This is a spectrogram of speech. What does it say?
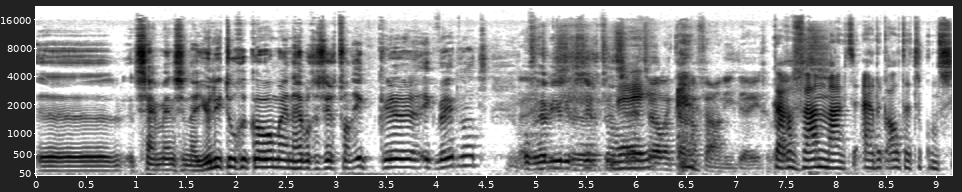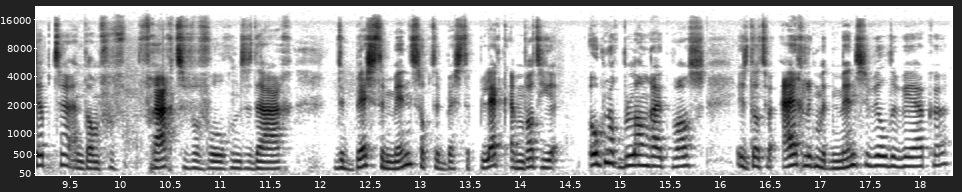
uh, het zijn mensen naar jullie toegekomen en hebben gezegd van ik, uh, ik weet wat? Nee, of hebben jullie gezegd van... Het is echt wel een caravaan-idee geweest. Caravaan maakt eigenlijk altijd de concepten en dan vraagt ze vervolgens daar de beste mensen op de beste plek. En wat hier ook nog belangrijk was, is dat we eigenlijk met mensen wilden werken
